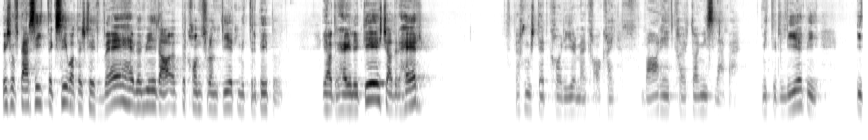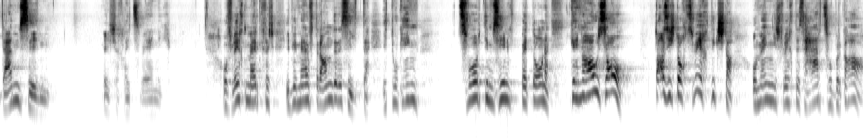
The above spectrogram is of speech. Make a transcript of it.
bist du auf der Seite gewesen, wo du hast gesagt wehe, wenn mich da jemand konfrontiert mit der Bibel. Ja, der Heilige Geist, ja, der Herr. Vielleicht musst du dort korrigieren, merken, okay, Wahrheit gehört auch in mein Leben. Mit der Liebe in dem Sinn ist ein bisschen zu wenig. Und vielleicht merkst du, ich bin mehr auf der anderen Seite. Ich tue das Wort im Sinn betonen. Genau so. Das ist doch das Wichtigste. Und manchmal vielleicht das Herz übergehen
